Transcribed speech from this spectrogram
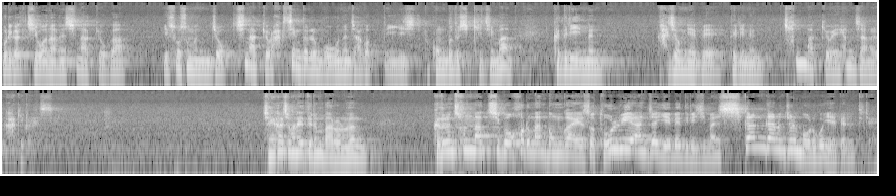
우리가 지원하는 신학교가 이 소수민족 신학교 학생들을 모으는 작업, 이 공부도 시키지만 그들이 있는 가정 예배 드리는 천막교회 현장을 가기로 했어요. 제가 전해 들은 바로는 그들은 천막 치고 허름한 농가에서 돌 위에 앉아 예배 드리지만 시간 가는 줄 모르고 예배를 드려요.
